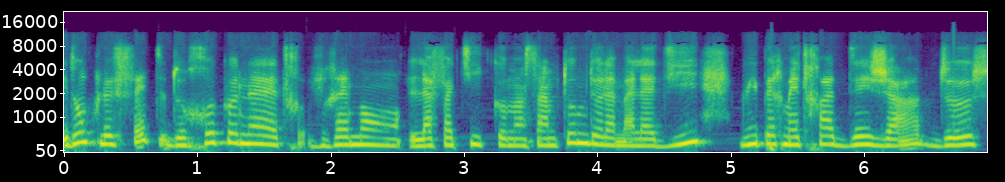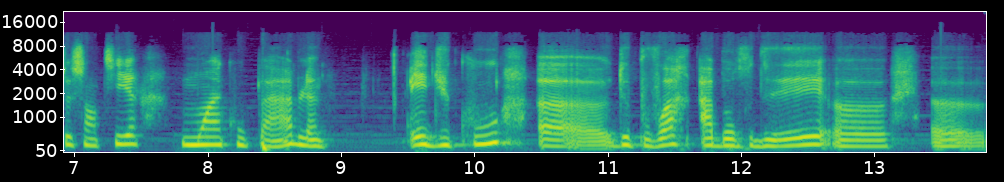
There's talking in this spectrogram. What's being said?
Et donc, le fait de reconnaître vraiment la fatigue comme un symptôme de la maladie lui permettra déjà de se sentir moins coupable et du coup euh, de pouvoir aborder euh, euh,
